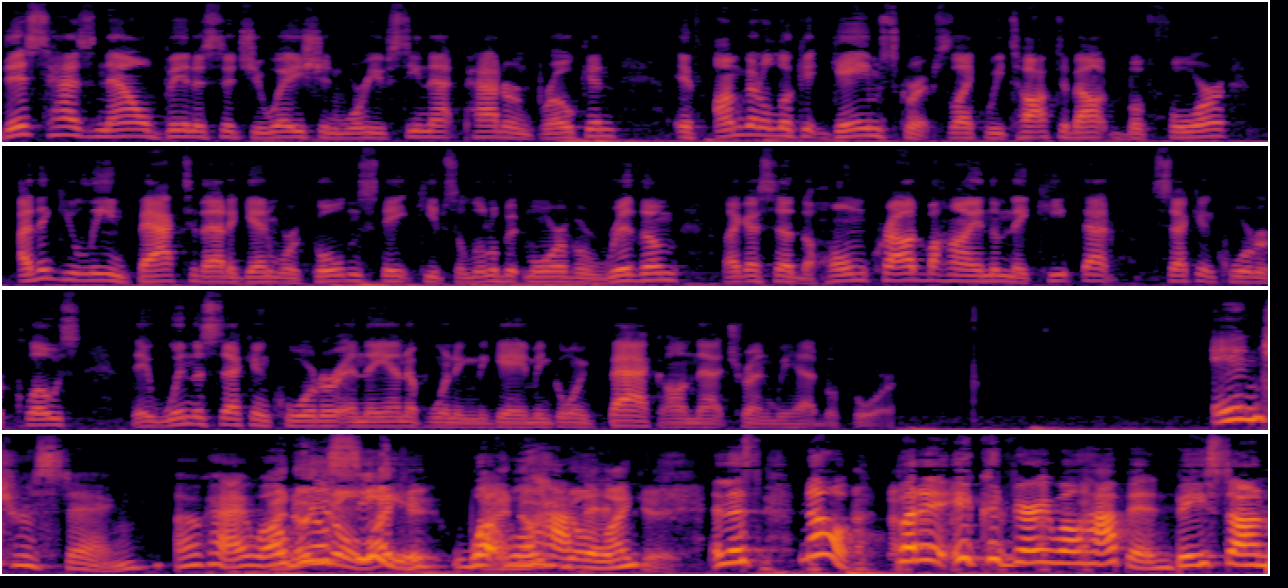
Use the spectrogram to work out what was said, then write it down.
this has now been a situation where you've seen that pattern broken. If I'm going to look at game scripts like we talked about before, I think you lean back to that again where Golden State keeps a little bit more of a rhythm. Like I said, the home crowd behind them, they keep that second quarter close. They win the second quarter, and they end up winning the game and going back on that trend we had before. Interesting. Okay, well, we'll see like what will happen. like. And this, no, but it, it could very well happen based on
